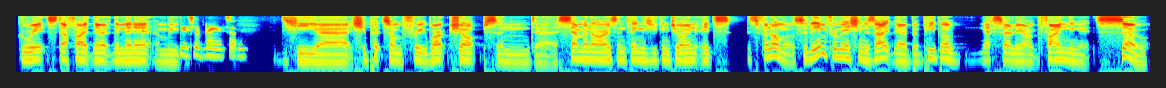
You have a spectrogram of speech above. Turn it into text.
great stuff out there at the minute, and we. He's amazing. She uh, she puts on free workshops and uh, seminars and things you can join. It's it's phenomenal. So the information is out there, but people necessarily aren't finding it. So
